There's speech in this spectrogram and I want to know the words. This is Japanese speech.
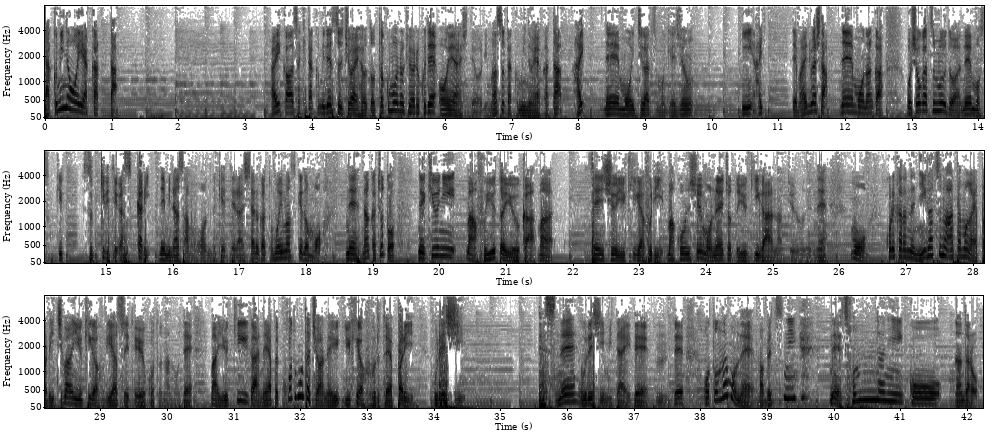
匠の館。はい、川崎匠です。チュアイトコムの協力でオンエアしております。匠の館。はい。ねもう1月も下旬に入ってまいりました。ねもうなんか、お正月ムードはね、もうすっきり、すっきりというかすっかり、ね、皆さんも抜けてらっしゃるかと思いますけども、ね、なんかちょっと、ね、急に、まあ冬というか、まあ、先週雪が降り、まあ今週もね、ちょっと雪がなんていうのでね、もう、これからね、2月の頭がやっぱり一番雪が降りやすいということなので、まあ雪がね、やっぱり子供たちはね、雪が降るとやっぱり嬉しいですね。嬉しいみたいで、うん。で、大人もね、まあ別にね、そんなにこう、なんだろ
